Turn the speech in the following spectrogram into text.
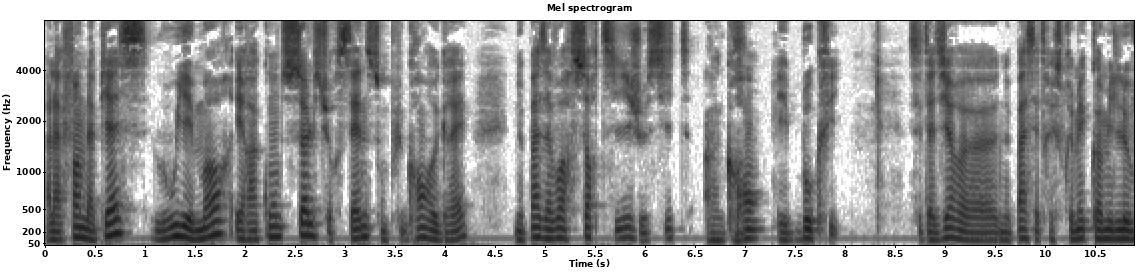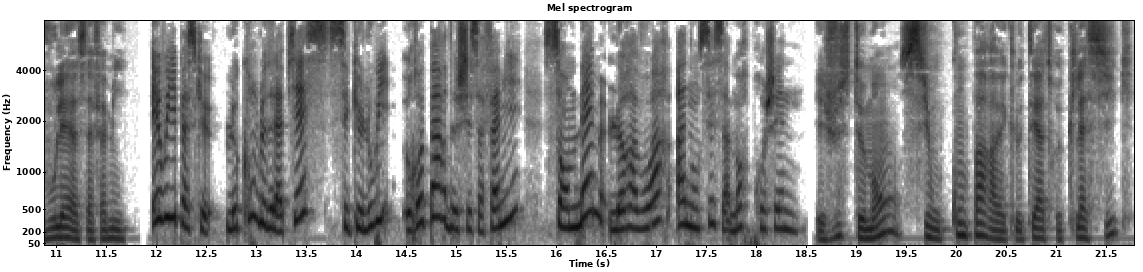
À la fin de la pièce, Louis est mort et raconte seul sur scène son plus grand regret, ne pas avoir sorti, je cite, un grand et beau cri. C'est-à-dire euh, ne pas s'être exprimé comme il le voulait à sa famille. Et oui, parce que le comble de la pièce, c'est que Louis repart de chez sa famille sans même leur avoir annoncé sa mort prochaine. Et justement, si on compare avec le théâtre classique,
